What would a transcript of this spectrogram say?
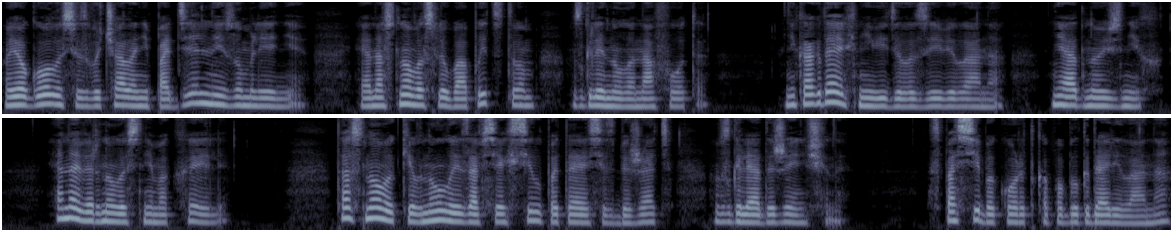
В ее голосе звучало неподдельное изумление, и она снова с любопытством взглянула на фото. «Никогда их не видела», — заявила она, — «ни одну из них». И она вернула снимок Хейли. Та снова кивнула изо всех сил, пытаясь избежать взгляда женщины. «Спасибо», — коротко поблагодарила она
